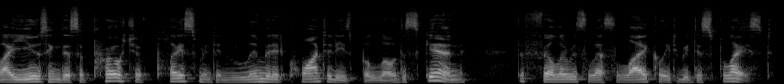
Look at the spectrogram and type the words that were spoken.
By using this approach of placement in limited quantities below the skin, the filler is less likely to be displaced.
